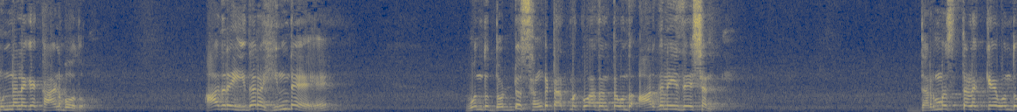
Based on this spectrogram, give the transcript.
ಮುನ್ನೆಲೆಗೆ ಕಾಣ್ಬೋದು. ಆದರೆ ಇದರ ಹಿಂದೆ ಒಂದು ದೊಡ್ಡ ಸಂಘಟಾತ್ಮಕವಾದಂಥ ಒಂದು ಆರ್ಗನೈಸೇಷನ್ ಧರ್ಮಸ್ಥಳಕ್ಕೆ ಒಂದು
